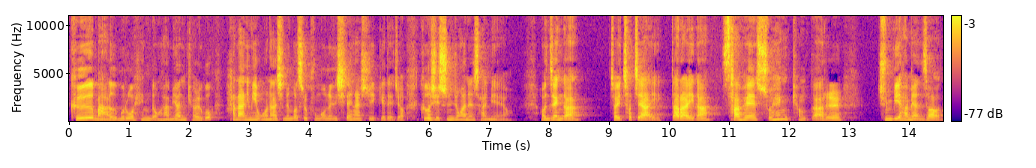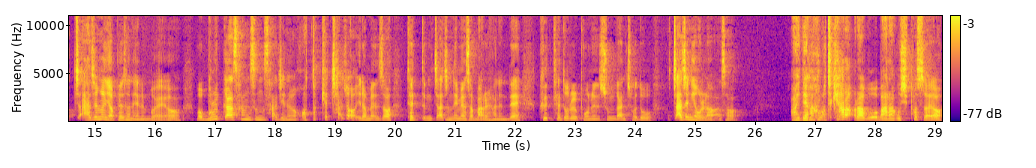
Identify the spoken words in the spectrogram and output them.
그 마음으로 행동하면 결국 하나님이 원하시는 것을 부모는 실행할 수 있게 되죠. 그것이 순종하는 삶이에요. 언젠가 저희 첫째 아이, 딸아이가 사회 수행 평가를 준비하면서 짜증을 옆에서 내는 거예요. 뭐 물가 상승 사진을 어떻게 찾아 이러면서 대뜸 짜증 내면서 말을 하는데 그 태도를 보는 순간 저도 짜증이 올라와서 아, 내가 그걸 어떻게 알아?라고 말하고 싶었어요.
